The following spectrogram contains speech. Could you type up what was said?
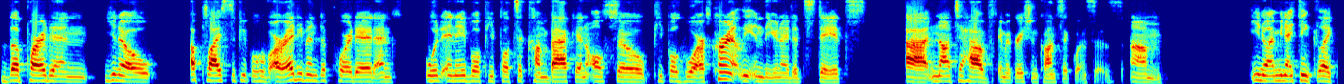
the pardon, you know, applies to people who've already been deported and would enable people to come back and also people who are currently in the United States uh, not to have immigration consequences. Um, you know, I mean, I think like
